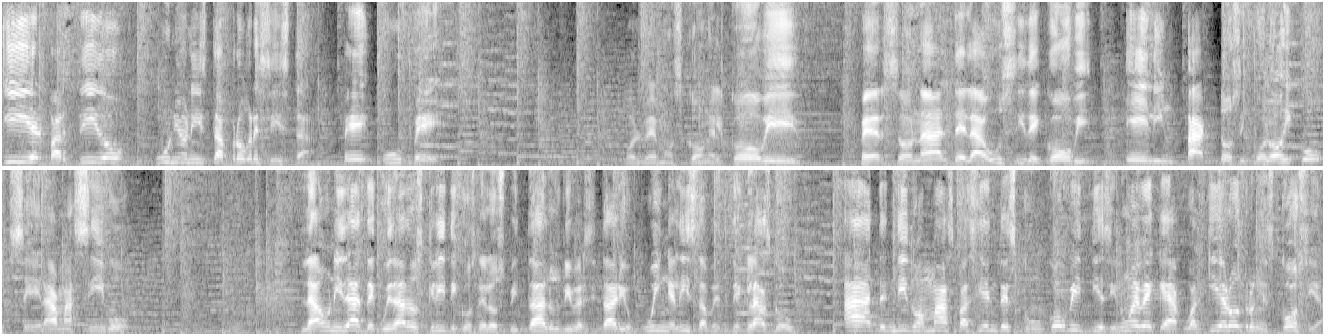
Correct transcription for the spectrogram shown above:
y el Partido Unionista Progresista, PUP. Volvemos con el COVID. Personal de la UCI de COVID. El impacto psicológico será masivo. La unidad de cuidados críticos del Hospital Universitario Queen Elizabeth de Glasgow ha atendido a más pacientes con COVID-19 que a cualquier otro en Escocia.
